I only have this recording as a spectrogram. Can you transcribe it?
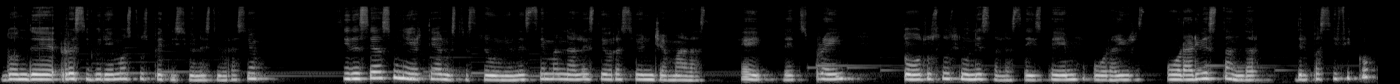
donde recibiremos tus peticiones de oración. Si deseas unirte a nuestras reuniones semanales de oración llamadas Hey, Let's Pray, todos los lunes a las 6 pm horario, horario estándar del Pacífico,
